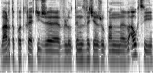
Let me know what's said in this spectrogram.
warto podkreślić, że w lutym zwyciężył pan w aukcji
